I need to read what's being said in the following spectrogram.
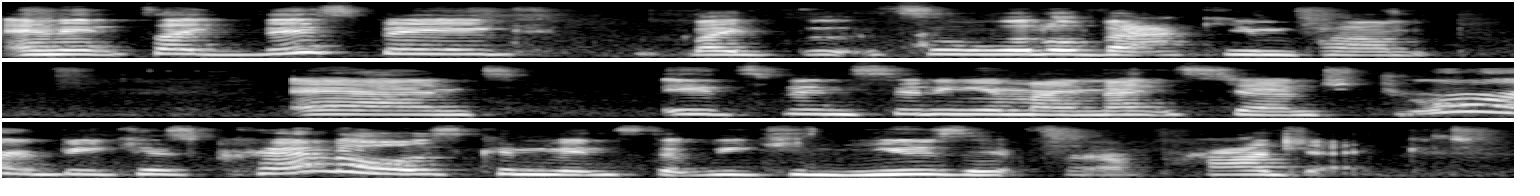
and it's like this big, like it's a little vacuum pump, and it's been sitting in my nightstand drawer because Crandall is convinced that we can use it for a project.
